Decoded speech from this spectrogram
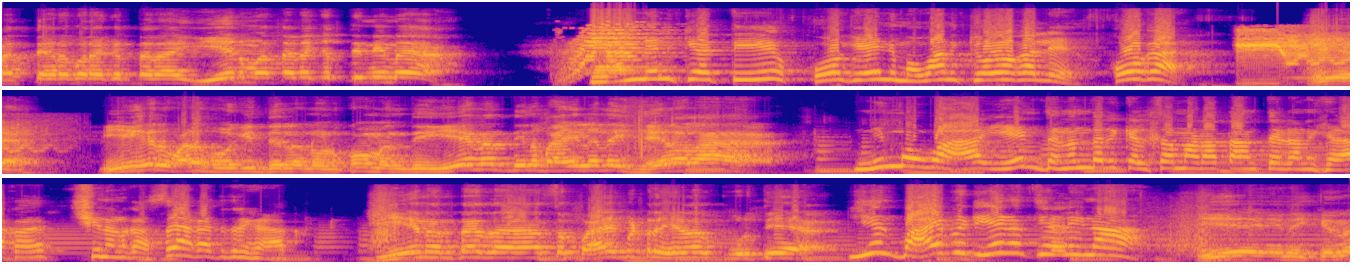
ಮತ್ತಾರ ಬರಾಕತ್ತಾರ? ಏನ್ ಮಾತಾಡಕತ್ತಿ ನೀನ? ನನ್ನೇನ್ ಕೇಳ್ತಿ? ಹೋಗಿ ನಿಮ್ಮ ಅವ್ವನ್ ಕೇಳೋಗಲ್ಲಿ. ಹೋಗ. ಏ ಈಗ ಒಳಗೆ ಹೋಗಿದ್ದಿಲ್ಲ ನೋಡ್ಕೊಂಡ್ ಬಂದಿ ಏನಂತ ನಿನ್ನ ಬಾಯಿಲೇ ಹೇಳಲ್ಲ? ನಿಮ್ಮವ್ವ ಏನ್ ದನಂದರಿ ಕೆಲಸ ಮಾಡಾತ ಅಂತ ನನಗೆ ಹೇಳಕ ಶಿ ನನಗ ಅಸಹ್ಯ ಆಗತ್ತಿದ್ರಿ ಹೇಳಕ. ಏನಂತ ಸ್ವಲ್ಪ ಬಾಯಿ ಬಿಟ್ರೆ ಹೇಳಲ್ ಪೂರ್ತಿ. ಏನ್ ಬಾಯ್ ಬಿಟ್ಟು ಏನಂತ ಹೇಳಿ ನಾ? ಏ ನಿನಕಿನ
